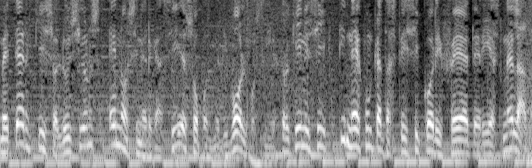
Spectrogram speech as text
με turnkey solutions, ενώ συνεργασίες όπως με τη Volvo στην ηλεκτροκίνηση την έχουν καταστήσει κορυφαία εταιρεία στην Ελλάδα.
